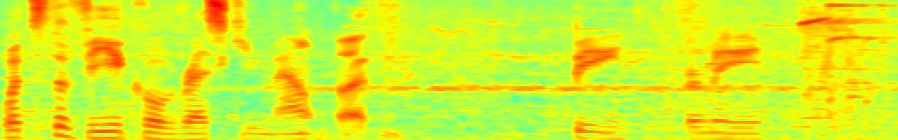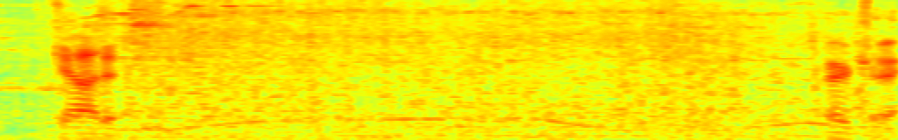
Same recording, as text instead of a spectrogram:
What's the vehicle rescue mount button? B for me. Got it. Okay.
